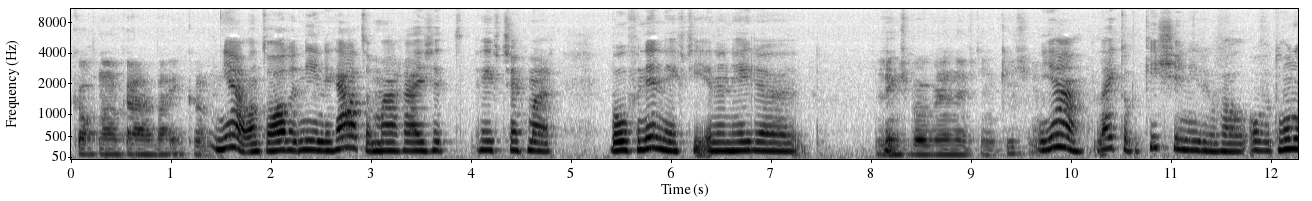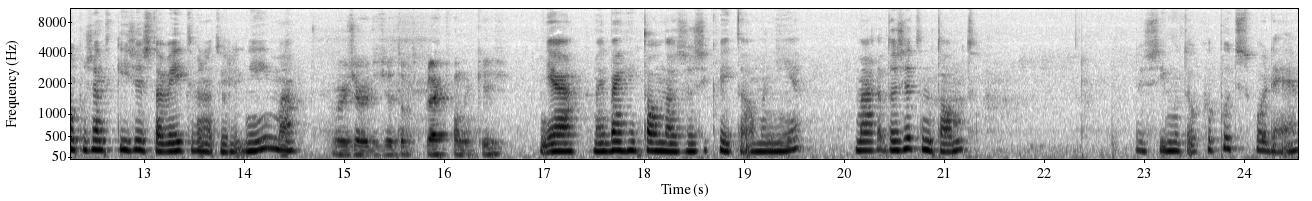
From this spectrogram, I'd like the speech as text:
kort naar elkaar bijgekomen. Ja, want we hadden het niet in de gaten, maar hij zit, heeft zeg maar, bovenin heeft hij in een hele, Linksbovenin heeft hij een kiesje. ja, lijkt op een kiesje in ieder geval. Of het 100% een kies is, dat weten we natuurlijk niet, maar Hoezo, die zit op de plek van de kies. ja, maar ik ben geen tandarts, dus ik weet het allemaal niet, hè. Maar er zit een tand. Dus die moet ook gepoetst worden, hè.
